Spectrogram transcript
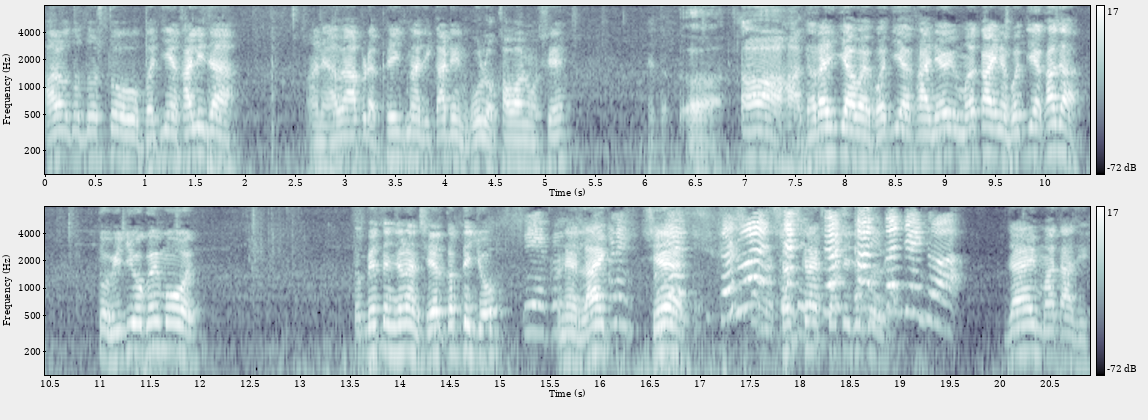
હાલો તો દોસ્તો ભજીયા ખાલી લીધા. અને હવે આપણે ફ્રીજમાંથી કાઢીને ગોળો ખાવાનો છે. આ હા ધરાઈ ગયા ભાઈ ભજીયા ખાઈને. એવી મકાઈને ભજીયા ખાધા. તો વીડિયો ગમ્યો હોય તો બે ત્રણ જણાને શેર કરી દેજો. અને લાઈક શેર સબસ્ક્રાઇબ કરી દેજો. જય માતાજી.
